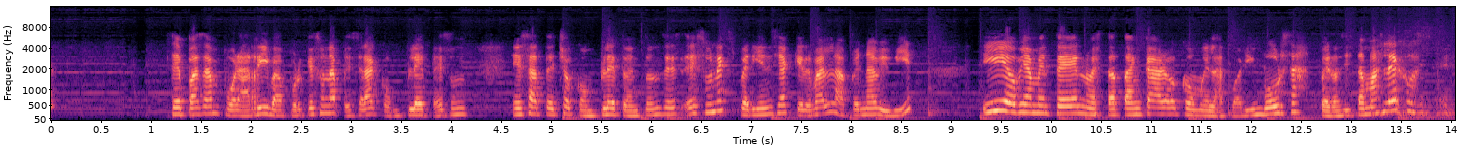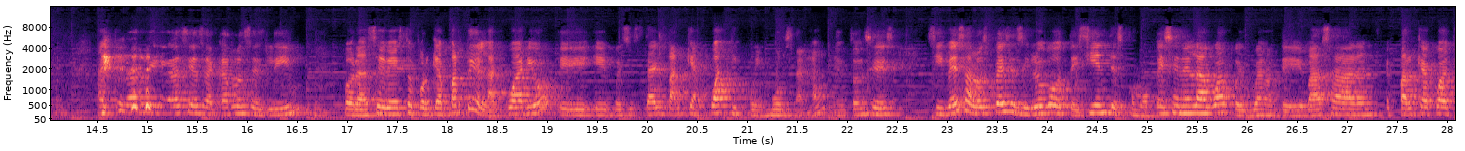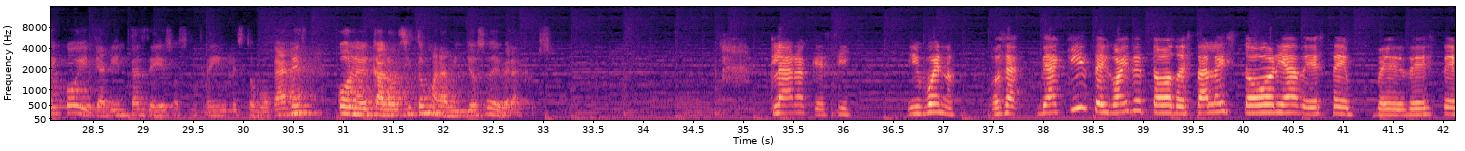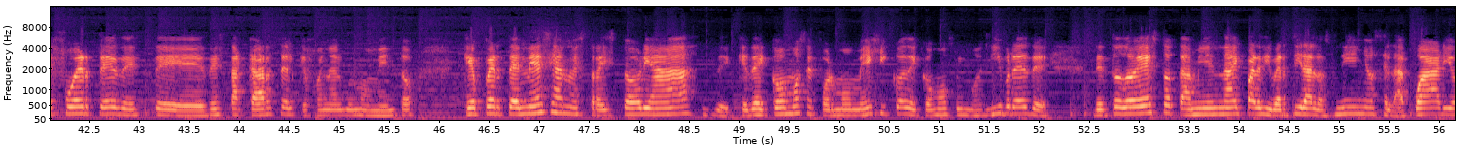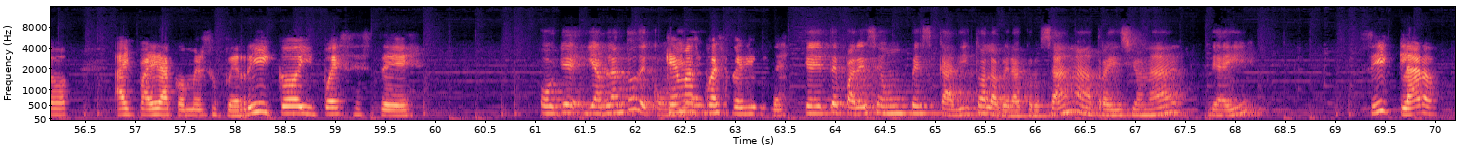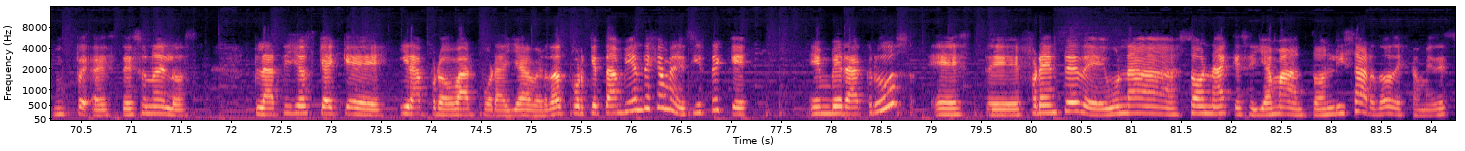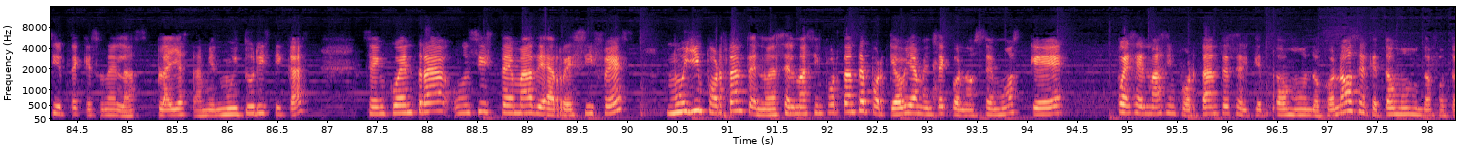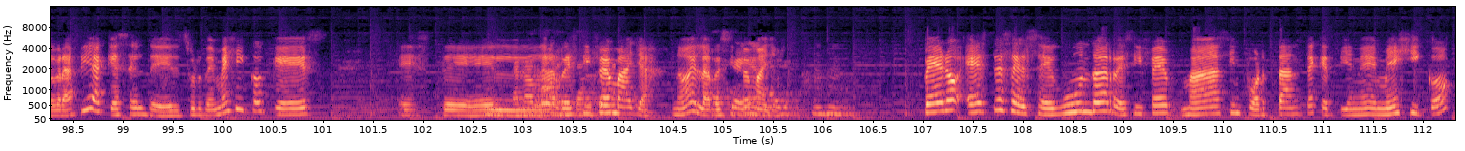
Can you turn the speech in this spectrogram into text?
te pasan por arriba porque es una pecera completa, es un es a techo completo, entonces es una experiencia que vale la pena vivir y obviamente no está tan caro como el Acuario Bursa, pero sí está más lejos. Hay que darle gracias a Carlos Slim por hacer esto, porque aparte del acuario, eh, eh, pues está el parque acuático en Bursa, ¿no? Entonces, si ves a los peces y luego te sientes como pez en el agua, pues bueno, te vas al parque acuático y te avientas de esos increíbles toboganes con el calorcito maravilloso de Veracruz. Claro que sí. Y bueno, o sea, de aquí te digo, de todo. Está la historia de este, de este fuerte, de este, de esta cárcel que fue en algún momento, que pertenece a nuestra historia, de que de cómo se formó México, de cómo fuimos libres, de, de todo esto. También hay para divertir a los niños, el acuario, hay para ir a comer súper rico y pues este Oye, y hablando de comer, ¿qué más puedes pedirte? ¿Qué te parece un pescadito a la veracruzana tradicional de ahí? Sí, claro, este es uno de los platillos que hay que ir a probar por allá, ¿verdad? Porque también déjame decirte que en Veracruz, este, frente de una zona que se llama Antón Lizardo, déjame decirte que es una de las playas también muy turísticas, se encuentra un sistema de arrecifes muy importante, no es el más importante porque obviamente conocemos que pues el más importante es el que todo el mundo conoce, el que todo el mundo fotografía, que es el del sur de México, que es este el arrecife maya, ¿no? El arrecife maya. Pero este es el segundo arrecife más importante que tiene México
